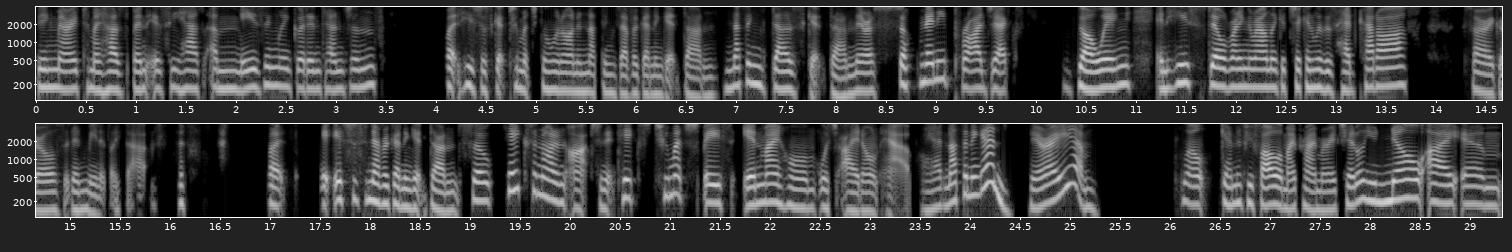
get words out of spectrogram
being married to my husband is he has amazingly good intentions, but he's just got too much going on and nothing's ever going to get done. Nothing does get done. There are so many projects going, and he's still running around like a chicken with his head cut off. Sorry, girls, I didn't mean it like that. but it's just never going to get done. So cakes are not an option. It takes too much space in my home, which I don't have. I had nothing again. Here I am. Well, again, if you follow my primary channel, you know I am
